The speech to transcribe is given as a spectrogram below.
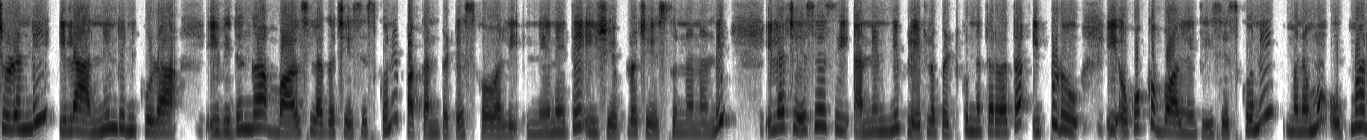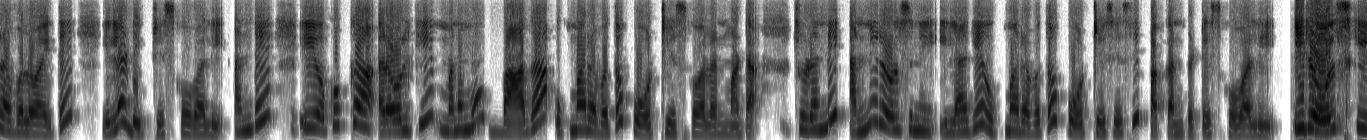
చూడండి ఇలా అన్నింటిని కూడా ఈ విధంగా బాల్స్ లాగా చేసేసుకొని పక్కన పెట్టేసుకోవాలి. నేనైతే ఈ షేప్లో చేస్తున్నానండి. ఇలా చేసేసి అన్నింటిని ప్లేట్లో పెట్టుకున్న తర్వాత ఇప్పుడు ఈ ఒక్కొక్క బాల్ని తీసేసుకొని మనము ఉప్మా రవ్వలో అయితే ఇలా డిప్ చేసుకోవాలి. అంటే ఈ ఒక్కొక్క రోల్కి మనము బాగా ఉప్మా రవ్వతో కోట్ చేసుకోవాలన్నమాట. చూడండి అన్ని రోల్స్ని ఇలాగే ఉప్మా రవ్వతో కోట్ చేసేసి పక్కన పెట్టేసుకోవాలి. ఈ రోల్స్కి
